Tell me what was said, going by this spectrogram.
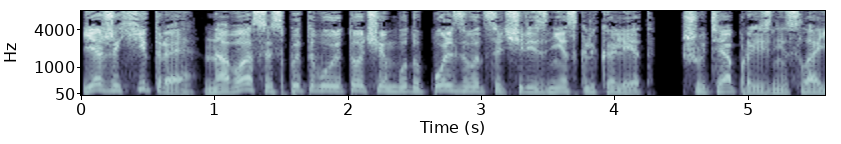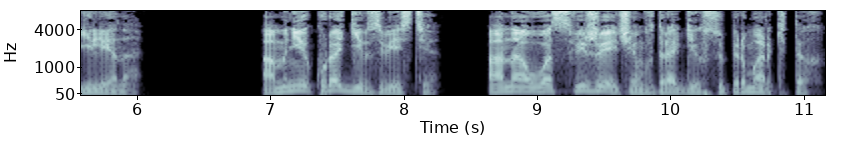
Я же хитрая, на вас испытываю то, чем буду пользоваться через несколько лет, шутя произнесла Елена. А мне кураги взвесьте. Она у вас свежее, чем в дорогих супермаркетах.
